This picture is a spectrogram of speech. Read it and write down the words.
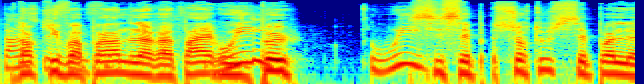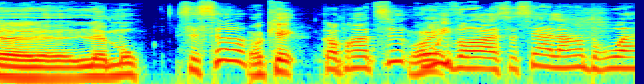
pense Donc, que il va c'est ça. prendre le repère où Oui. il peut. Oui, Si c'est, surtout si c'est pas le, le- le mot. c'est ça. OK. Comprends-tu? Ouais. Où il va associer à l'endroit.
